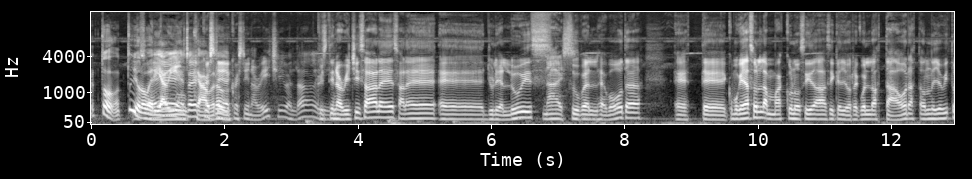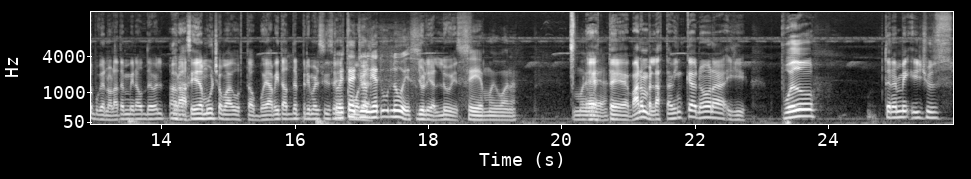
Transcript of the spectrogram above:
esto, esto yo lo vería es- bien, es cabrón. Christi- Christina Ricci, ¿verdad? Y- Christina Ricci sale, sale eh, Juliette Lewis, Nice. super jebota. Este, como que ellas son las más conocidas, así que yo recuerdo hasta ahora, hasta donde yo he visto, porque no la he terminado de ver, pero así de mucho me ha gustado. Voy a mitad del primer season. ¿Tuviste Juliette Lewis? Juliette Lewis. Sí, es muy buena. Muy buena. Este, bueno, en verdad está bien cabrona y puedo tener mis issues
